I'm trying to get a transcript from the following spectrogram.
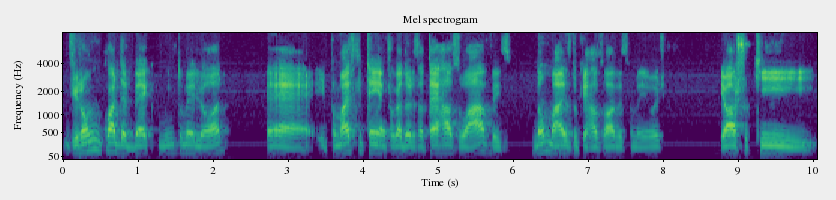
virou um quarterback muito melhor. é, e por mais que tenha jogadores até razoáveis, não mais do que razoáveis também hoje, eu acho que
